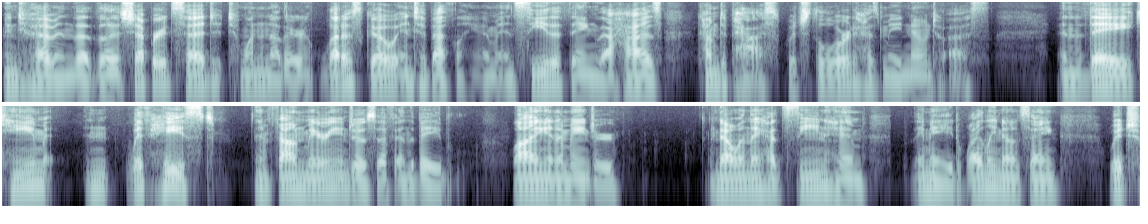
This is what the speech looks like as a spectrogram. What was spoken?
into heaven that the shepherds said to one another, Let us go into Bethlehem and see the thing that has come to pass, which the Lord has made known to us. And they came in with haste and found Mary and Joseph and the babe lying in a manger. Now, when they had seen him, they made widely known, saying, which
